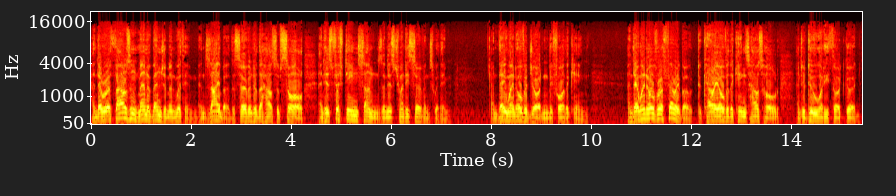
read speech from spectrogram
And there were a thousand men of Benjamin with him, and Ziba, the servant of the house of Saul, and his fifteen sons and his twenty servants with him. And they went over Jordan before the king. And they went over a ferry boat to carry over the king's household, and to do what he thought good.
